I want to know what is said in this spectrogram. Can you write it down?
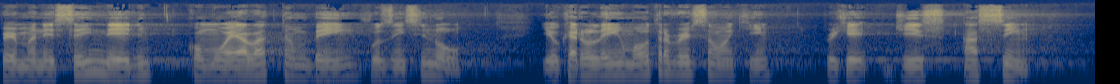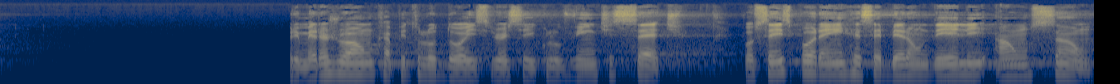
Permanecei nele, como ela também vos ensinou. E eu quero ler uma outra versão aqui, porque diz assim: 1 João capítulo 2, versículo 27. Vocês, porém, receberam dele a unção,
